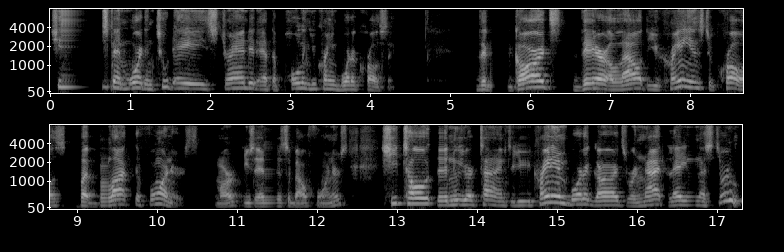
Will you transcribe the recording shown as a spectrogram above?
she spent more than two days stranded at the Poland Ukraine border crossing. The guards there allowed the Ukrainians to cross, but blocked the foreigners. Mark, you said it's about foreigners. She told the New York Times the Ukrainian border guards were not letting us through.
